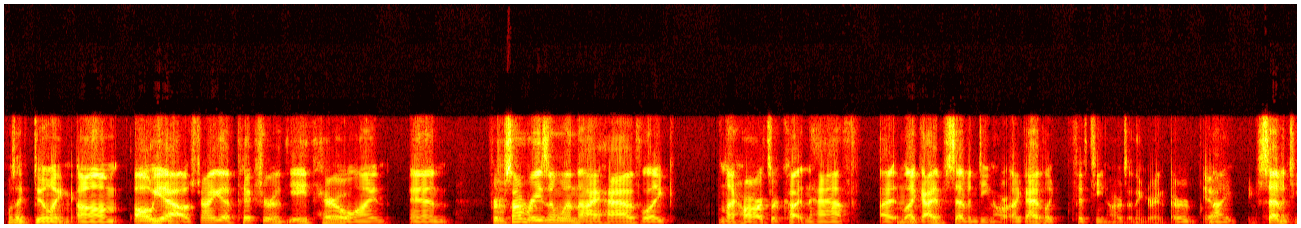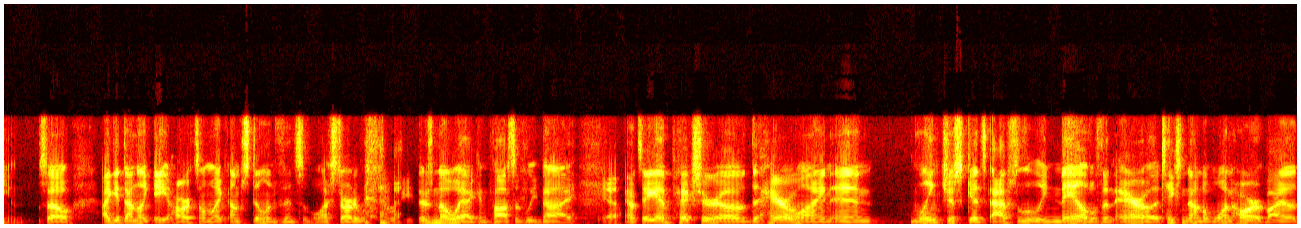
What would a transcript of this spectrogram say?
What was I doing? Um. Oh yeah, I was trying to get a picture of the eighth heroine, and for some reason, when I have like my hearts are cut in half, I Mhm. like I have 17 hearts. Like I have like 15 hearts, I think, right? Or Yeah. even- 17. So I get down to like eight hearts. I'm like, I'm still invincible. I started with three. There's no way I can possibly die. Yeah. And I'm taking a picture of the heroine, and Link just gets absolutely nailed with an arrow that takes him down to one heart by a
